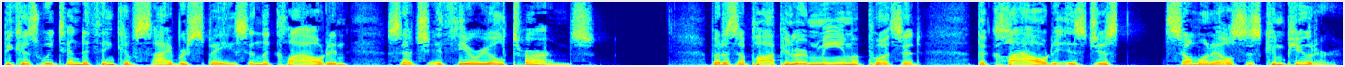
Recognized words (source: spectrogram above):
because we tend to think of cyberspace and the cloud in such ethereal terms. But as a popular meme puts it, the cloud is just someone else's computer.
